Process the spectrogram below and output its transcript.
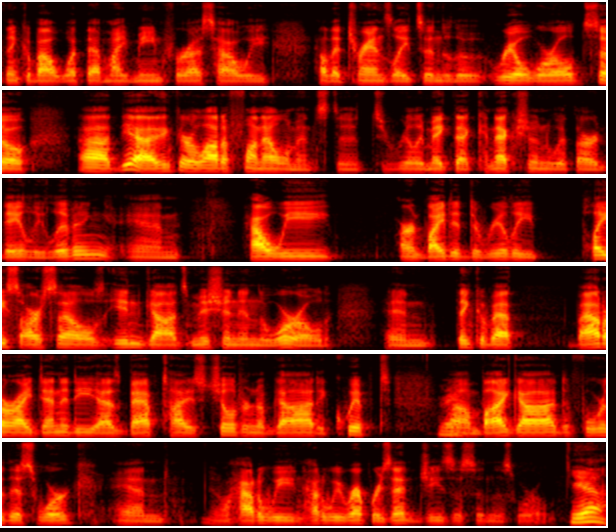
think about what that might mean for us how we how that translates into the real world so uh, yeah i think there are a lot of fun elements to to really make that connection with our daily living and how we are invited to really place ourselves in god's mission in the world and think about about our identity as baptized children of god equipped Right. um, by god for this work and you know how do we how do we represent jesus in this world Yeah,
